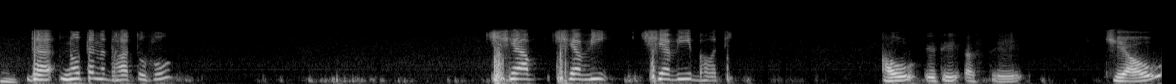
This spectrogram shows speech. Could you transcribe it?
नूतनधातुः च्यवि च्यवि भवति। औ इति अस्ति। च्यौ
